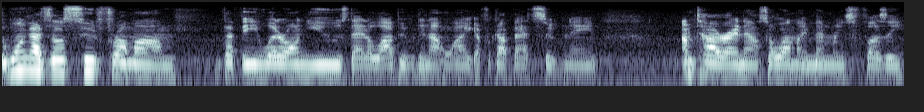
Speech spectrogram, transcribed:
the one Godzilla suit from um that they later on used that a lot of people did not like. I forgot that suit name. I'm tired right now, so a lot of my memory's fuzzy.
